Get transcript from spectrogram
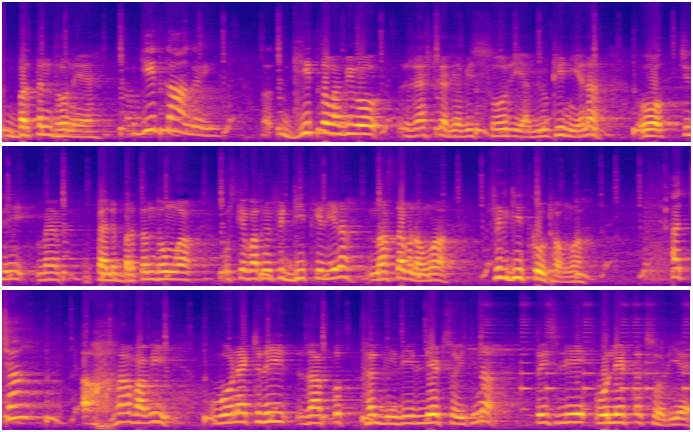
बर्तन धोने हैं। गीत कहाँ गई? गीत तो भाभी वो रेस्ट कर रही है अभी सो रही है अभी उठी नहीं है ना। वो एक्चुअली मैं पहले बर्तन धोऊँगा उसके बाद में फिर गीत के लिए ना नाश्ता बनाऊँगा फिर गीत को उठाऊँगा। अच्छा हाँ भाभी वो ना एक्चुअली रात को थक गई थी लेट सोई थी ना तो इसलिए वो लेट तक सो रही है।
